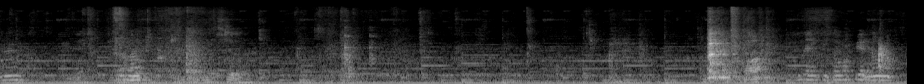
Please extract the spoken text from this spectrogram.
อืมไม่เชื่ออ๋อเลยกินต้องมาเปลี่ยนแล้วเสร็จ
